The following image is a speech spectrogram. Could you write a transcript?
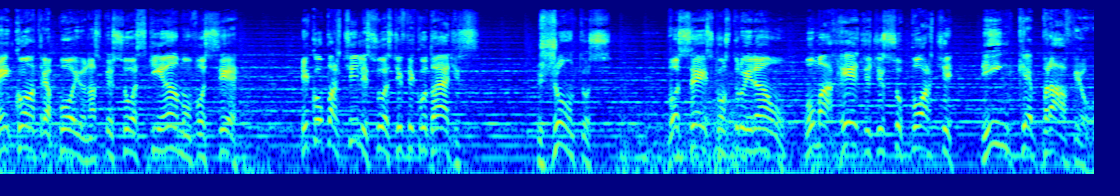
Encontre apoio nas pessoas que amam você e compartilhe suas dificuldades. Juntos, vocês construirão uma rede de suporte inquebrável.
